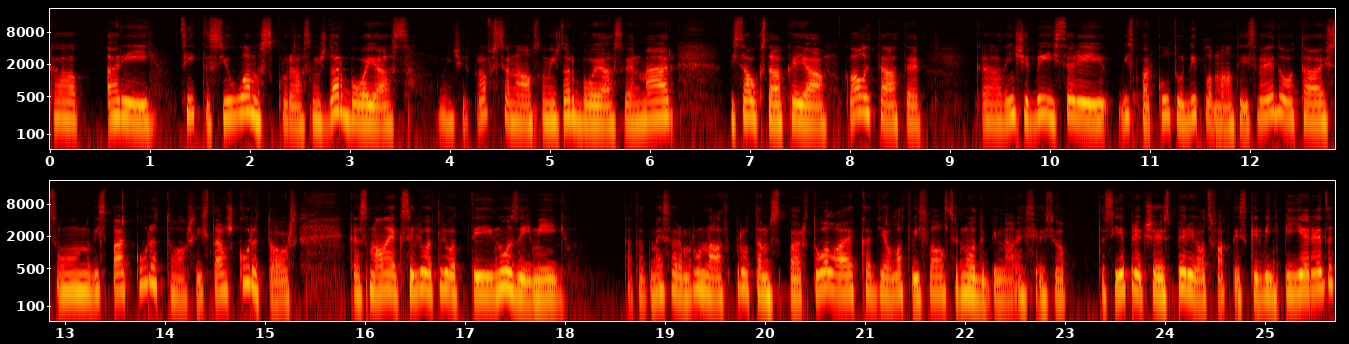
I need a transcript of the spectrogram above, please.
ka arī citas jomas, kurās viņš darbojās. Viņš ir profesionāls un viņš darbojās vienmēr visaugstākajā kvalitātē. Viņš ir bijis arī vispār kultūra diplomātijas veidotājs un vispār kurators, izstāžu kurators, kas man liekas ir ļoti, ļoti nozīmīgi. Tātad mēs varam runāt, protams, par to laiku, kad jau Latvijas valsts ir nodibinājusies, jo tas iepriekšējais periods faktiski ir viņa pieredze,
